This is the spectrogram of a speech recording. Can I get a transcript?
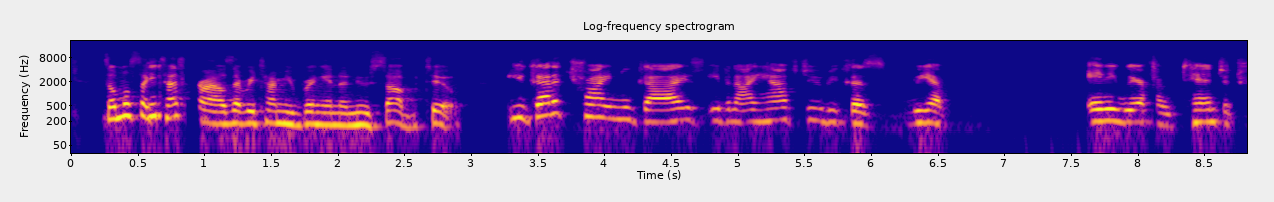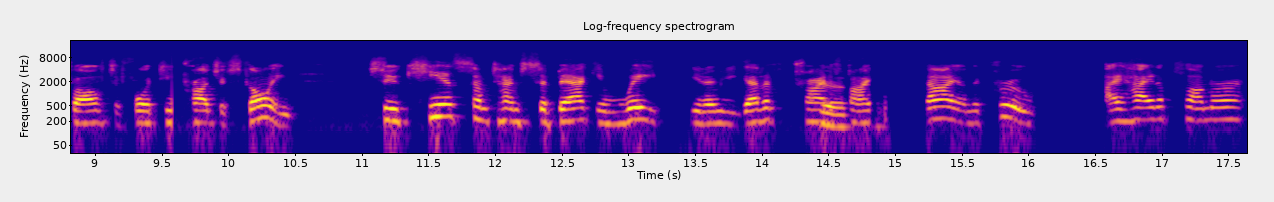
It's almost like test trials every time you bring in a new sub too. you got to try new guys. Even I have to because we have anywhere from 10 to 12 to 14 projects going. So you can't sometimes sit back and wait. You know, you got to try Yeah. to find a guy on the crew. I hired a plumber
